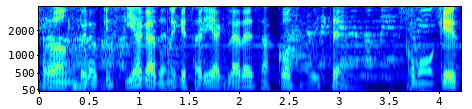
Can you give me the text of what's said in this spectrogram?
Perdón, pero qué fiaca tener que salir a aclarar esas cosas, ¿viste? Como que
